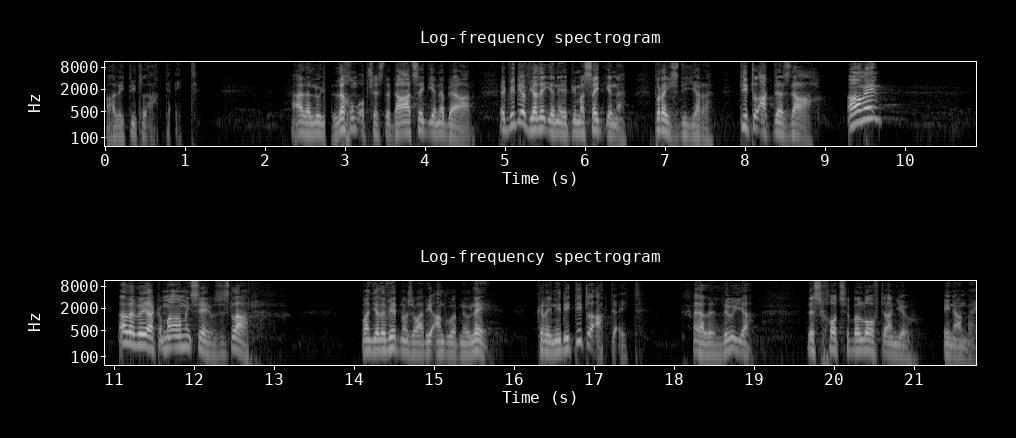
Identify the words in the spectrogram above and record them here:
Haal die titelakte uit. Halleluja. Lig hom op sister, daar sy ene by haar. Ek weet nie of julle een het nie, maar sy het ene. Prys die Here. Titelakte is daar. Amen. Halleluja. Kom maar amen sê, ons is klaar. Want julle weet mos waar die antwoord nou lê. Kry nie die titelakte uit. Halleluja. Dis God se belofte aan jou en aan my.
